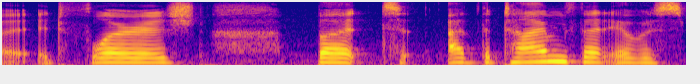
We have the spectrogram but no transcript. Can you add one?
uh, it flourished. But at the times that it was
